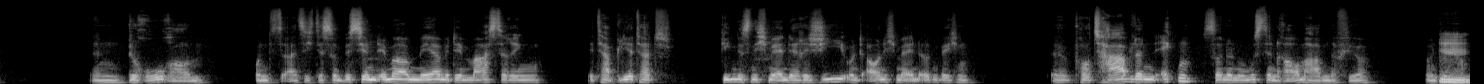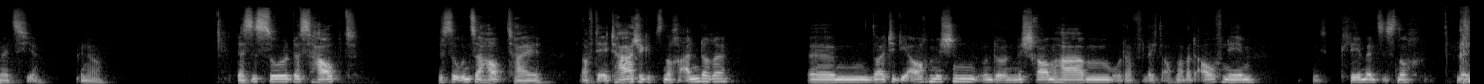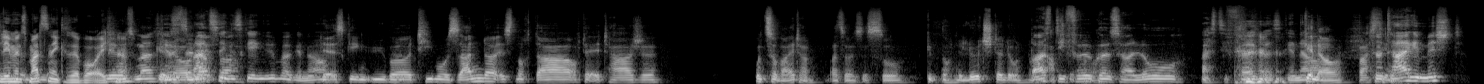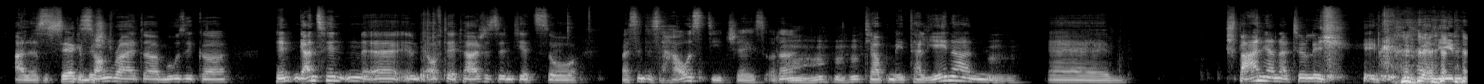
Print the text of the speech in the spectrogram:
ein Büroraum. Und als sich das so ein bisschen immer mehr mit dem Mastering etabliert hat, ging das nicht mehr in der Regie und auch nicht mehr in irgendwelchen äh, portablen Ecken, sondern man musste einen Raum haben dafür. Und den mhm. haben wir jetzt hier. Genau. Das ist so das Haupt, das ist so unser Hauptteil. Auf der Etage gibt es noch andere ähm, Leute, die auch mischen und einen Mischraum haben oder vielleicht auch mal was aufnehmen. Clemens ist noch Clemens Matznik ist ja bei euch, Clemens ne? Genau. Clemens Matznik ist gegenüber, genau. Der ist gegenüber. Timo Sander ist noch da auf der Etage und so weiter. Also es ist so, gibt noch eine Lötstelle und noch Basti Völkers, hallo. Basti Völkers, genau. genau Basti. Total gemischt, alles. Sehr gemischt. Songwriter, Musiker. Hinten, ganz hinten äh, auf der Etage sind jetzt so, was sind das, House-DJs, oder? Mhm, mh. Ich glaube, ein Italiener, ein mhm. äh, Spanier natürlich in Berlin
